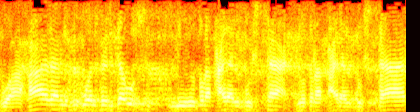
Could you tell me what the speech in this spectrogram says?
وهذا والفردوس يطلق على البستان يطلق على البستان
